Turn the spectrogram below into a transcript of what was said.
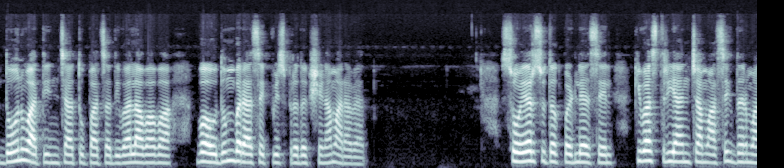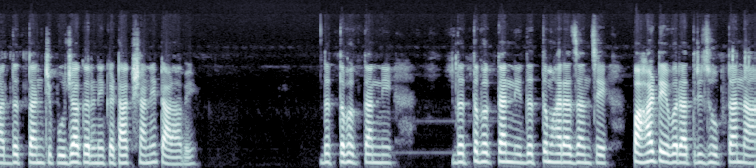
दोन वातींचा तुपाचा दिवा लावावा व औदुंबरास एकवीस प्रदक्षिणा माराव्यात. सोयर सुतक पडले असेल किंवा स्त्रियांच्या मासिक धर्मात दत्तांची पूजा करणे कटाक्षाने टाळावे. दत्तभक्तांनी दत्तभक्तांनी दत्त महाराजांचे पहाटे व रात्री झोपताना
